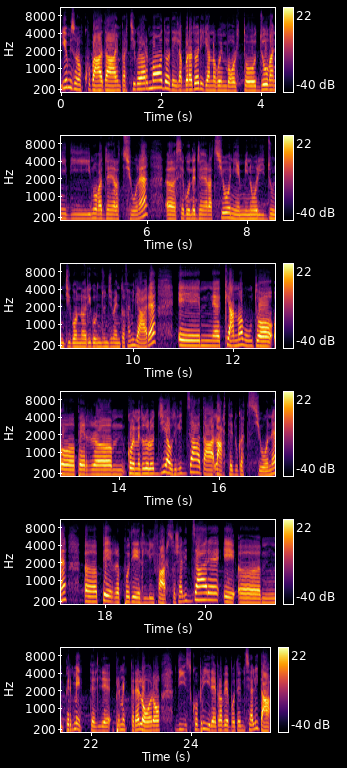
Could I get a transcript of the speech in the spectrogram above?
Io mi sono occupata in particolar modo dei laboratori che hanno coinvolto giovani di nuova generazione, eh, seconde generazioni e minori giunti con ricongiungimento familiare e mm, che hanno avuto eh, per, eh, come metodologia utilizzata l'arte educazione eh, per poterli far socializzare e ehm, permettere loro di scoprire proprie potenzialità,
